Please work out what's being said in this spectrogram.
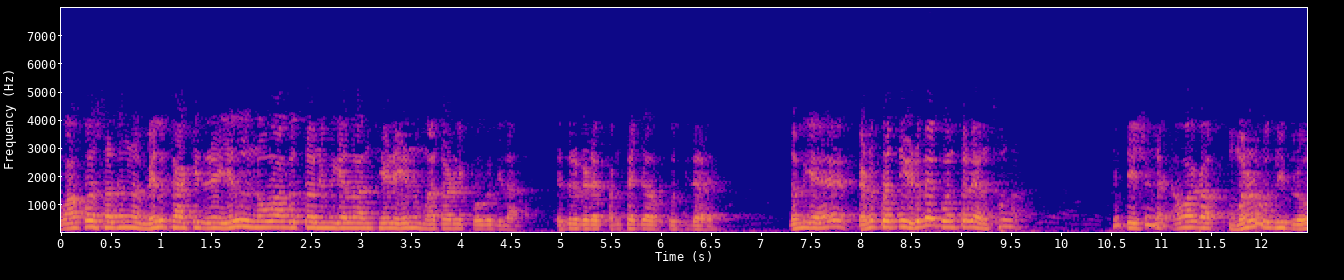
ವಾಪಸ್ ಅದನ್ನ ಮೆಲ್ಕ್ ಹಾಕಿದ್ರೆ ಎಲ್ಲಿ ನೋವಾಗುತ್ತೋ ನಿಮಗೆಲ್ಲ ಅಂತ ಹೇಳಿ ಏನು ಮಾತಾಡ್ಲಿಕ್ಕೆ ಹೋಗೋದಿಲ್ಲ. ಎದುರುಗಡೆ ಪಂಕಜ ಅವ್ರು ಕೂತಿದ್ದಾರೆ. ನಮಗೆ ಗಣಪತಿ ಇಡಬೇಕು ಅಂತಲೇ ಅನ್ಸಲ್ಲ. ನಿತೀಶಣ್ಣ ಅವಾಗ ಮರಣ ಹೊಂದಿದ್ರು.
